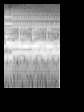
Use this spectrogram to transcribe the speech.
A right,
